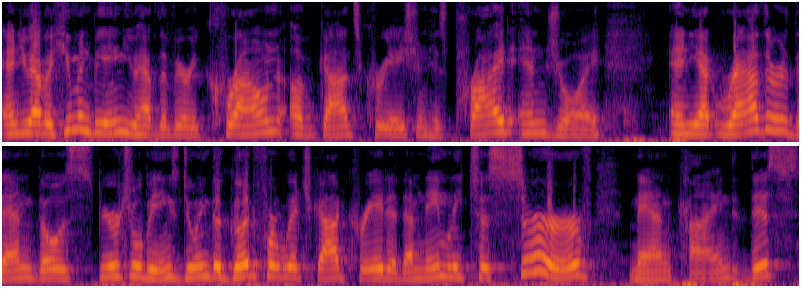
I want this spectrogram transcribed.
and you have a human being, you have the very crown of God's creation, his pride and joy. And yet, rather than those spiritual beings doing the good for which God created them, namely to serve mankind, this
